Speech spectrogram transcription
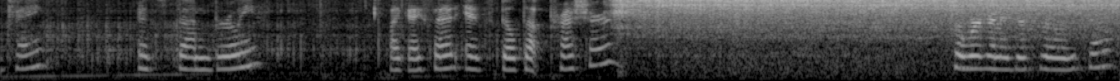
Okay, it's done brewing. Like I said, it's built up pressure. So we're going to just release it.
